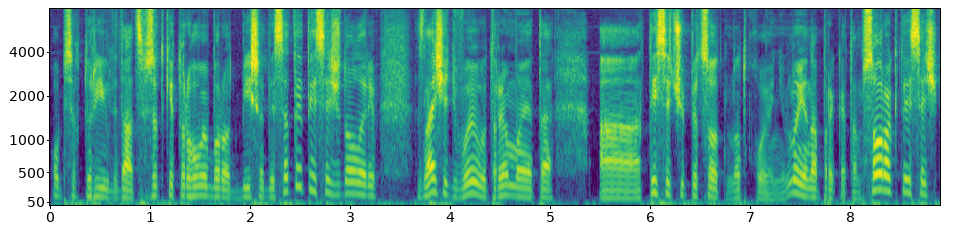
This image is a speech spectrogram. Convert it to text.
обсяг торгівлі, да, це все-таки торговий оборот більше 10 тисяч доларів, значить ви отримаєте а, 1500 ноткоїнів. Ну і, наприклад, там 40 тисяч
